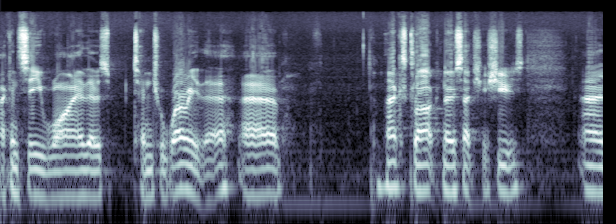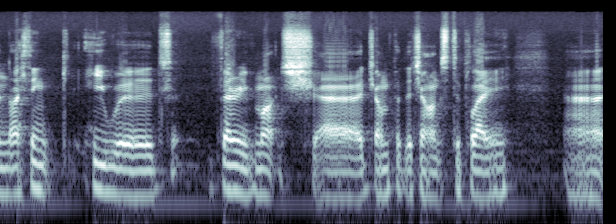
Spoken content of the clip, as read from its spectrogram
I can see why there's potential worry there. Uh, Max Clark, no such issues, and I think he would very much uh, jump at the chance to play uh,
